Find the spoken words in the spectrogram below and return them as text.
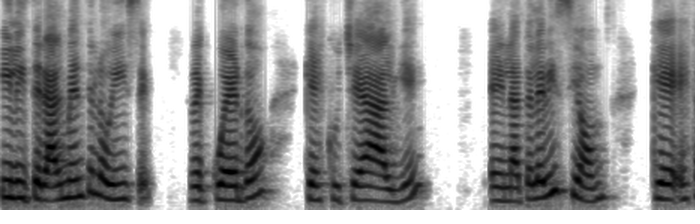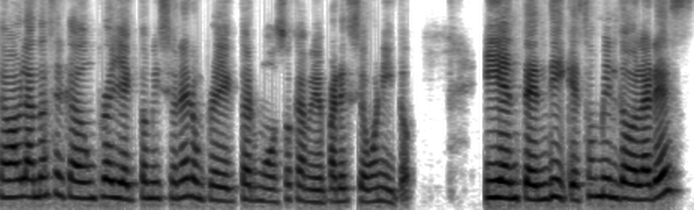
Y literalmente lo hice. Recuerdo que escuché a alguien en la televisión estaba hablando acerca de un proyecto misionero, un proyecto hermoso que a mí me pareció bonito. Y entendí que esos mil dólares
